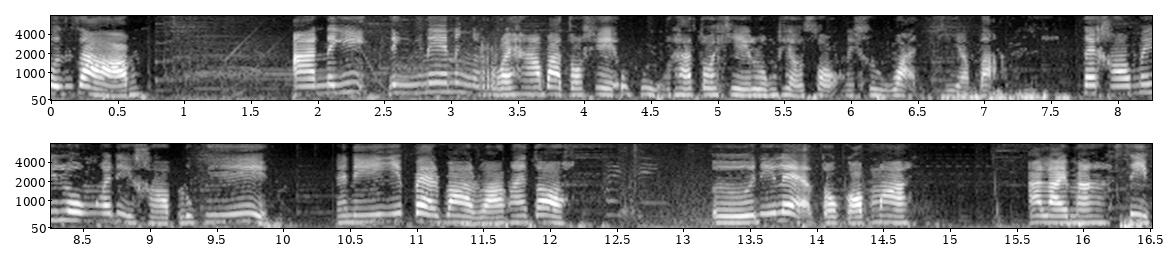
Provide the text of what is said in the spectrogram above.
คุณสามอันนี้นิ่งแน่หนึ่งร้อยห้าบาทตัวเคโอ้โหถ้าตัวเคลงแถวสองนี่คือหวานเจี๊ยบอะแต่เขาไม่ลงอะดิครับ ลูกพี่อันนี้ยี่แปดบาทวางไงต่อ เออนี่แหละตัวก๊อปมา อะไรมาสิบ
